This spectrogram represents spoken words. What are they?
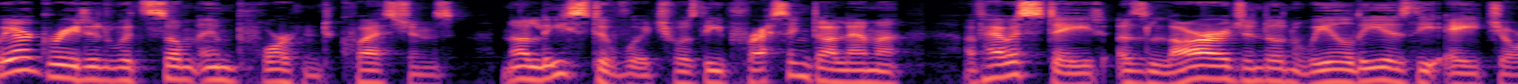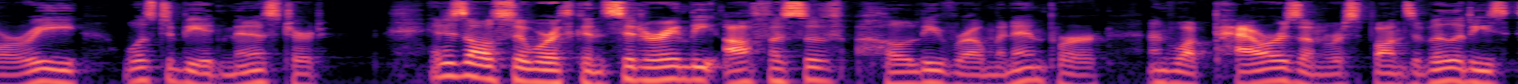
We are greeted with some important questions, not least of which was the pressing dilemma of how a state as large and unwieldy as the HRE was to be administered. It is also worth considering the office of Holy Roman Emperor and what powers and responsibilities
